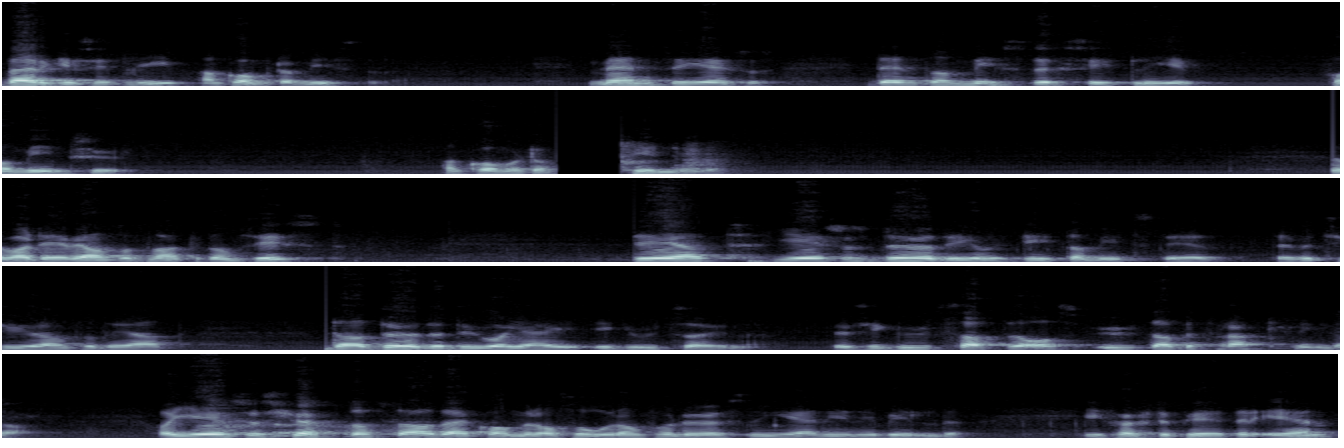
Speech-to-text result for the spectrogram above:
Berge sitt liv, han kommer til å miste det. Men, sier Jesus, den som mister sitt liv for min skyld, han kommer til å finne det. Det var det vi altså snakket om sist. Det at Jesus døde i ditt og mitt sted, det betyr altså det at da døde du og jeg i Guds øyne. Det vil si, Gud satte oss ut av betraktning da. Og Jesus kjøpte oss da. Der kommer også ordet om forløsning igjen inn i bildet. I 1. Peter 1.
